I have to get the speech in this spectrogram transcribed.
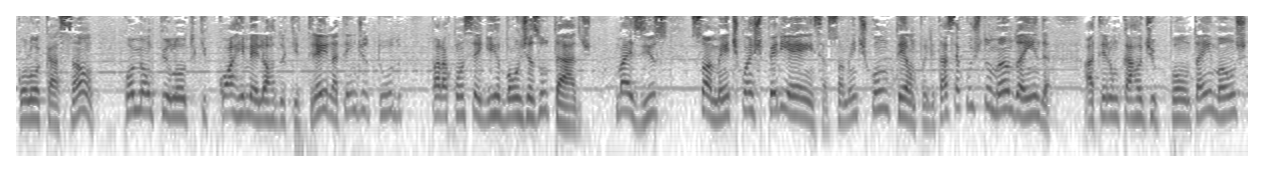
colocação, como é um piloto que corre melhor do que treina, tem de tudo para conseguir bons resultados. Mas isso somente com a experiência, somente com o tempo. Ele está se acostumando ainda a ter um carro de ponta em mãos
